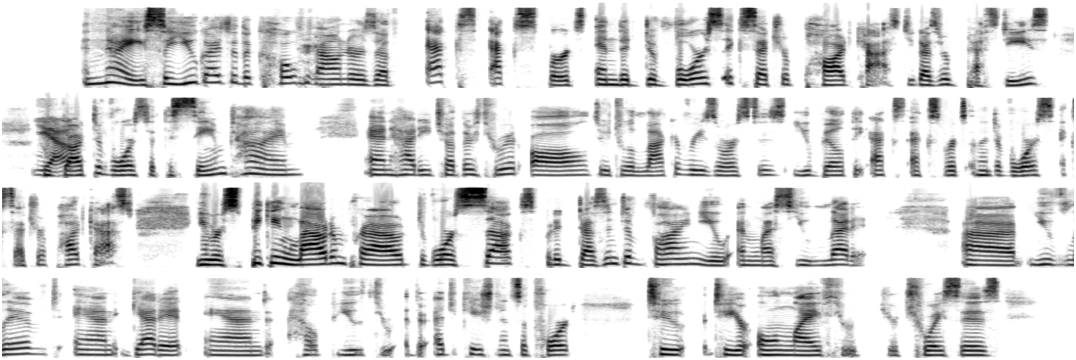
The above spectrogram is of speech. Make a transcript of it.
Nice. So you guys are the co-founders of exEXPERTS and the Divorce Etc. podcast. You guys are besties who Yeah. got divorced at the same time and had each other through it all due to a lack of resources. You built the exEXPERTS and the Divorce Etc. podcast. You are speaking loud and proud. Divorce sucks, but it doesn't define you unless you let it. Uh, you've lived and get it and help you through the education and support to to your own life through your choices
